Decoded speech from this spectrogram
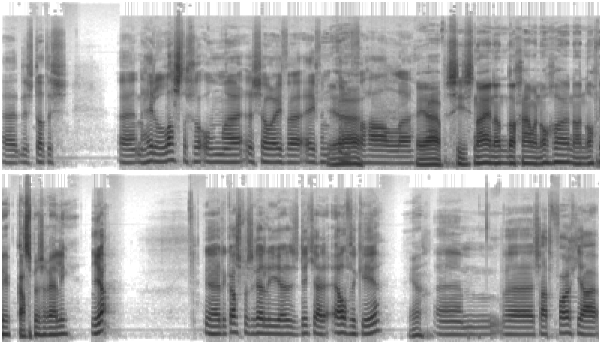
Eh, dus dat is eh, een hele lastige om zo even, even Ja. een verhaal... ja precies. Nou ja, dan, dan gaan we nog, nou, nog weer Caspers Rally. ja. ja, de Caspers Rally is dit jaar de elfde keer. Ja. Ehm, we zaten vorig jaar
